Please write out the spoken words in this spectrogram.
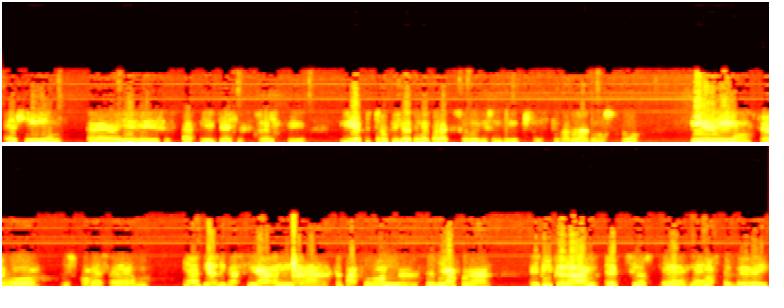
Έχει ε, ήδη συσταθεί και έχει συστέλθει η Επιτροπή για την Επαναξιολόγηση του ύψους του κατώτατου μισθού. Ήδη και εγώ βρίσκομαι σε μια διαδικασία επαφών σε διάφορα επίπεδα έτσι ώστε να είμαστε βέβαιοι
